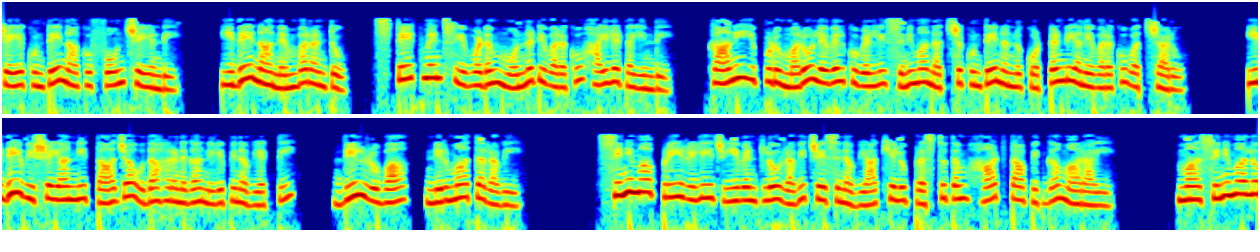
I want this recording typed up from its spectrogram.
చేయకుంటే నాకు ఫోన్ చేయండి. ఇదే నా నెంబర్ అంటూ స్టేట్మెంట్స్ ఇవ్వడం మొన్నటి వరకు హైలైట్ అయింది కానీ ఇప్పుడు మరో లెవెల్కు వెళ్ళి సినిమా నచ్చకుంటే నన్ను కొట్టండి అనే వరకు వచ్చారు. ఇదే విషయాన్ని తాజా ఉదాహరణగా నిలిపిన వ్యక్తి దిల్ రుబా నిర్మాత రవి. సినిమా ప్రీ రిలీజ్ ఈవెంట్లో రవి చేసిన వ్యాఖ్యలు ప్రస్తుతం హాట్ టాపిక్గా మారాయి. మా సినిమాలో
